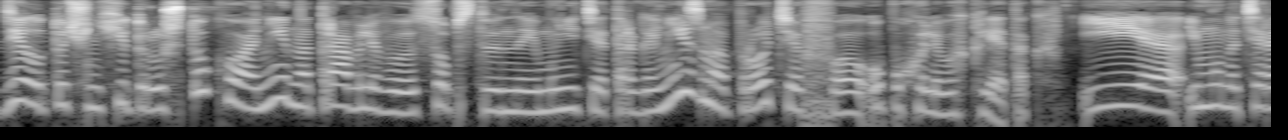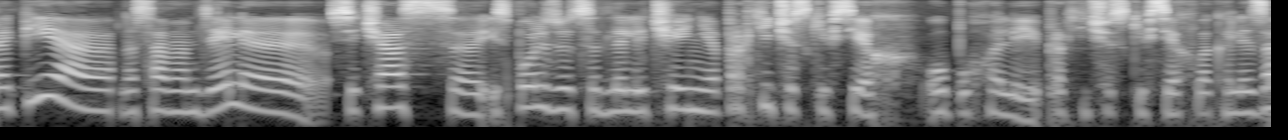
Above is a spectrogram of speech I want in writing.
делают очень хитрую штуку, они натравливают собственный иммунитет организма против опухолевых клеток. И иммунотерапия, на самом деле, сейчас используется для лечения практически всех опухолей, практически всех локализаций.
